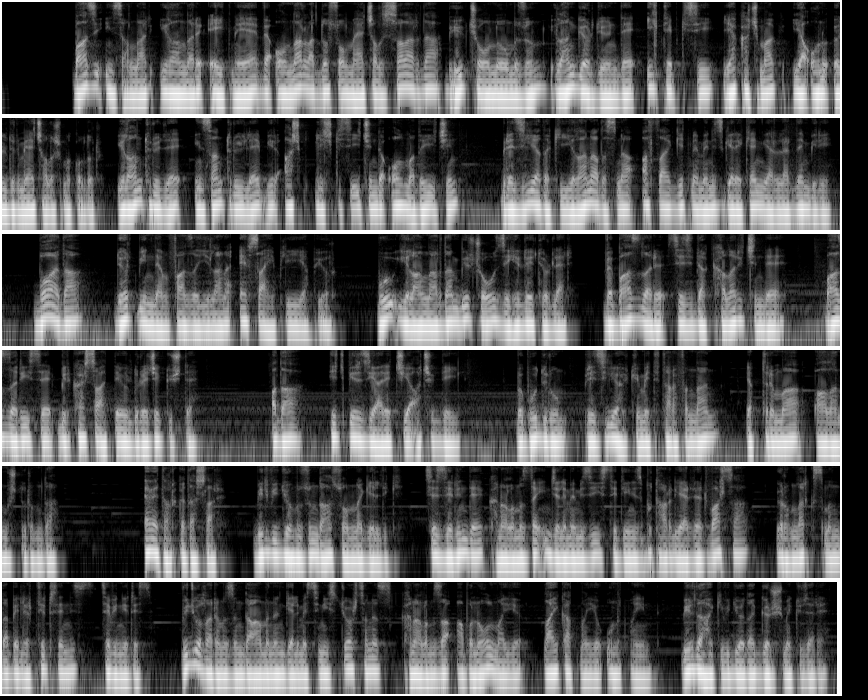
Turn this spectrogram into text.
Bazı insanlar yılanları eğitmeye ve onlarla dost olmaya çalışsalar da büyük çoğunluğumuzun yılan gördüğünde ilk tepkisi ya kaçmak ya onu öldürmeye çalışmak olur. Yılan türü de insan türüyle bir aşk ilişkisi içinde olmadığı için Brezilya'daki yılan adasına asla gitmemeniz gereken yerlerden biri. Bu ada 4000'den fazla yılana ev sahipliği yapıyor. Bu yılanlardan birçoğu zehirli türler ve bazıları sizi dakikalar içinde, bazıları ise birkaç saatte öldürecek güçte. Ada hiçbir ziyaretçiye açık değil ve bu durum Brezilya hükümeti tarafından yaptırıma bağlanmış durumda. Evet arkadaşlar, bir videomuzun daha sonuna geldik. Sizlerin de kanalımızda incelememizi istediğiniz bu tarz yerler varsa yorumlar kısmında belirtirseniz seviniriz. Videolarımızın devamının gelmesini istiyorsanız kanalımıza abone olmayı, like atmayı unutmayın. Bir dahaki videoda görüşmek üzere.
